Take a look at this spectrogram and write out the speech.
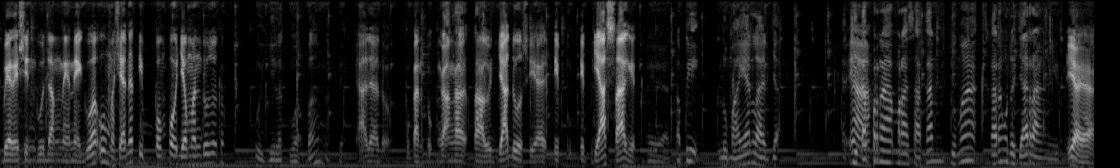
beresin gudang nenek gue uh masih ada tip kompo zaman dulu tuh. Wih, gila tua banget Ya, ada tuh. Bukan tuh nggak nggak terlalu jadul sih ya tip tip biasa gitu. Iya, tapi lumayan lah ja- Ya. kita pernah merasakan cuma sekarang udah jarang gitu. Iya ya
